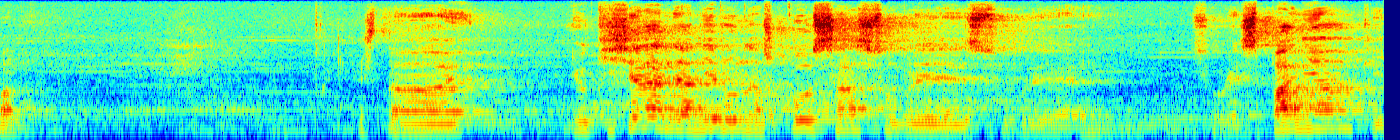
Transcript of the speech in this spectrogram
Voilà. Uh, yo quisiera añadir unas cosas sobre, sobre, sobre España, que,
